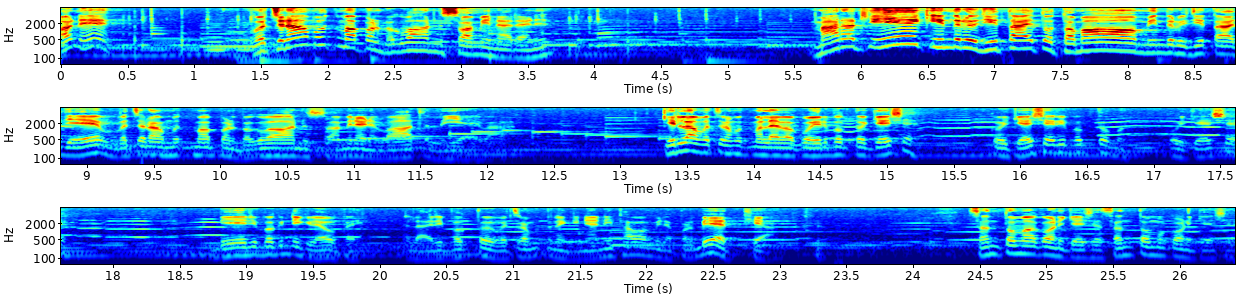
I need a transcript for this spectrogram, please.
અને વચનામૃતમાં પણ ભગવાન સ્વામિનારાયણે મહારાજ એક ઇન્દ્રિય જીતાય તો તમામ ઇન્દ્રિય જીતા જે વચનામૃતમાં પણ ભગવાન સ્વામિનારાયણ વાત લઈ આવ્યા. કેટલા વચનામૃતમાં લાવ્યા? કોઈ હરિભક્તો કહે છે? કોઈ કહે છે હરિભક્તોમાં? કોઈ કહે છે? બે હરિભક્ત નીકળ્યા ભાઈ. એટલે હરિભક્તો વચનામૃતને જ્ઞાની થવા મળ્યા પણ બે જ થયા. સંતોમાં કોણ કહે છે? સંતોમાં કોણ કહે છે?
